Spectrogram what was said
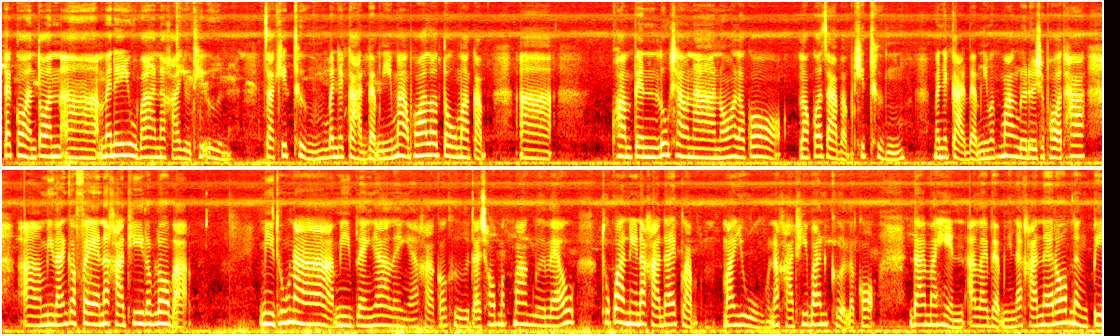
แต่ก่อนตอนอไม่ได้อยู่บ้านนะคะ อยู่ที่อื่น จะคิดถึงบรรยากาศแบบนี้มาก เพราะว่าเราโตมากับความเป็นลูกชาวนาเนาะแล้วก็เราก็จะแบบคิดถึงบรรยากาศแบบนี้มาก ๆ เลยโดยเฉพาะถ้าามีร้านกาแฟนะคะที่รอบๆอะมีทุ่งนา มีแปลงหญ้าอะไรอย่างเงี้ยค่ะ ก็คือจะชอบมาก ๆ เลยแล้วทุกวันนี้นะคะได้กลับ มาอยู่นะคะที่บ้านเกิดแล้วก็ได้มาเห็นอะไรแบบนี้นะคะ ในรอบหนึ่งปี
